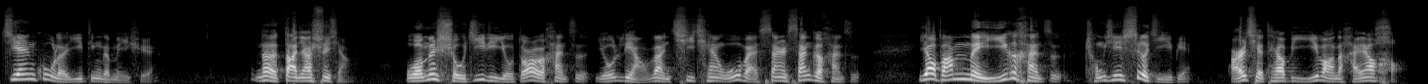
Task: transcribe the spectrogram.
兼顾了一定的美学。那大家试想，我们手机里有多少个汉字？有两万七千五百三十三个汉字，要把每一个汉字重新设计一遍，而且它要比以往的还要好。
